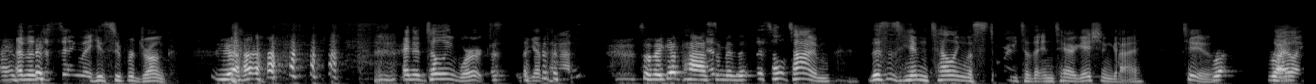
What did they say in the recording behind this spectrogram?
And then just saying that he's super drunk. yeah. And it totally works to get past. so they get past him, and This whole time, this is him telling the story to the interrogation guy, too. Right, So I like.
